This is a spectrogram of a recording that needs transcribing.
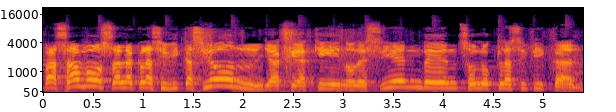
Pasamos a la clasificación, ya que aquí no descienden, solo clasifican.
